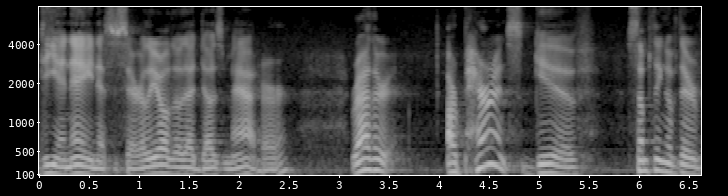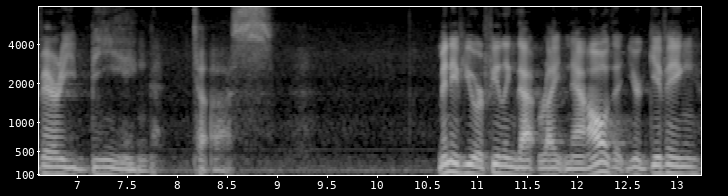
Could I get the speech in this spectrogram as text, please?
DNA necessarily, although that does matter. Rather, our parents give something of their very being to us. Many of you are feeling that right now, that you're giving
